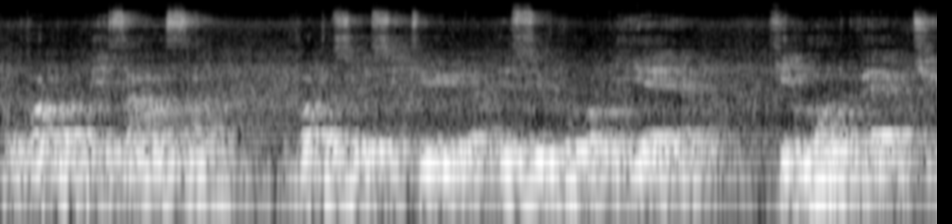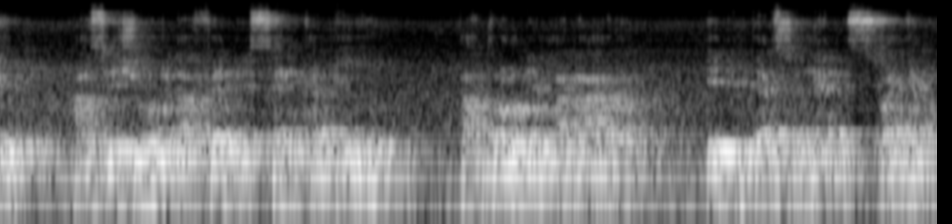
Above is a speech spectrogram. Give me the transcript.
pour votre présence, votre sollicitude et surtout vos prières qui montent vers Dieu en ce jour de la fête de Saint-Camille, patron des malades et du personnel soignant,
